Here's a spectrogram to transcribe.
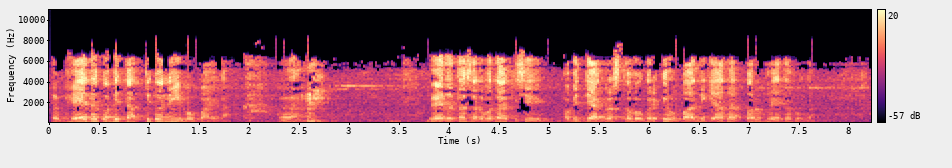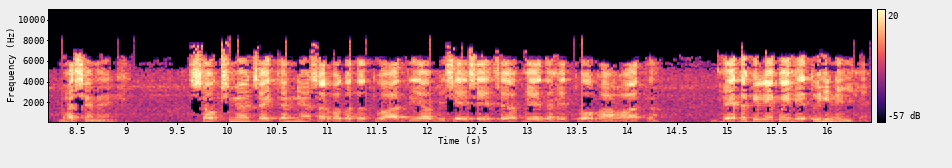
तो भेद कभी तात्विक नहीं हो पाएगा। भेद तो सर्वदा किसी अविद्याग्रस्त होकर के उपाधि के आधार पर भेद होगा। भाष्य में सूक्ष्म चैतन्य सर्वगतत्वाद्य विशेष भेद हेतु भावात। भेद के लिए कोई हेतु ही नहीं है।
